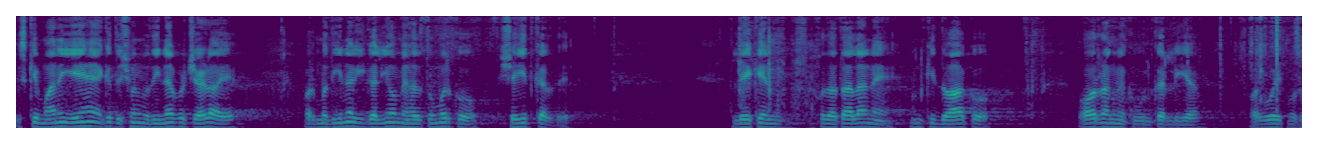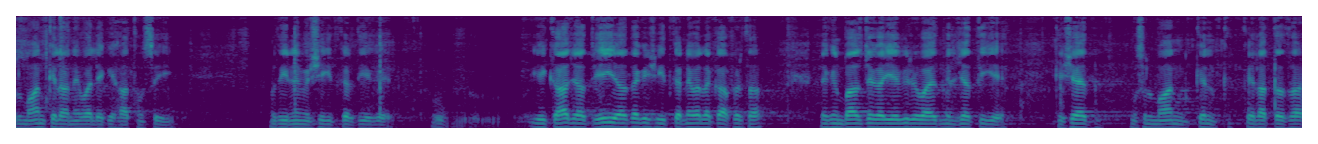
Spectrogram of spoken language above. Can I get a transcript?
اس کے معنی یہ ہیں کہ دشمن مدینہ پر چڑھ آئے اور مدینہ کی گلیوں میں حضرت عمر کو شہید کر دے۔ لیکن خدا تعالیٰ نے ان کی دعا کو اور رنگ میں قبول کر لیا اور وہ ایک مسلمان کے لانے والے کے ہاتھوں سے ہی مدینہ میں شہید کر دیے گئے۔ وہ یہ کہا جاتا یہی جاتا ہے کہ شہید کرنے والا کافر تھا، لیکن بعض جگہ یہ بھی روایت مل جاتی ہے کہ شاید مسلمان کہلاتا تھا۔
